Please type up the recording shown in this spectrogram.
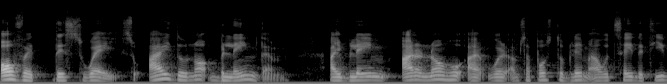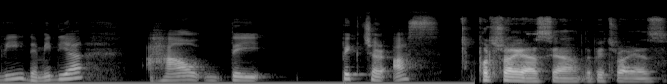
of it this way." So I do not blame them. I blame I don't know who I, where I'm supposed to blame. I would say the TV, the media, how they picture us portray us yeah the portray us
